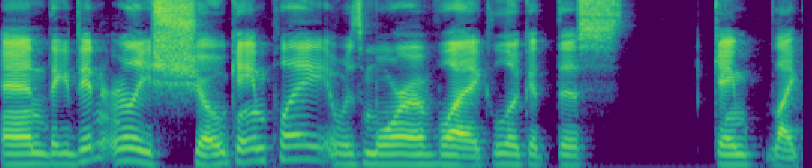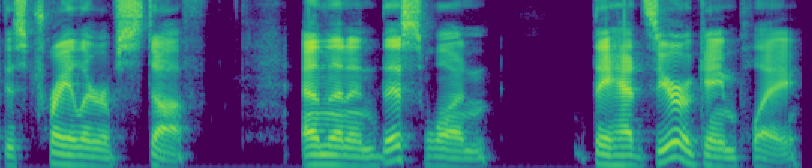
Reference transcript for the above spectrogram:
and they didn't really show gameplay. It was more of like, look at this game, like this trailer of stuff, and then in this one they had zero gameplay.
